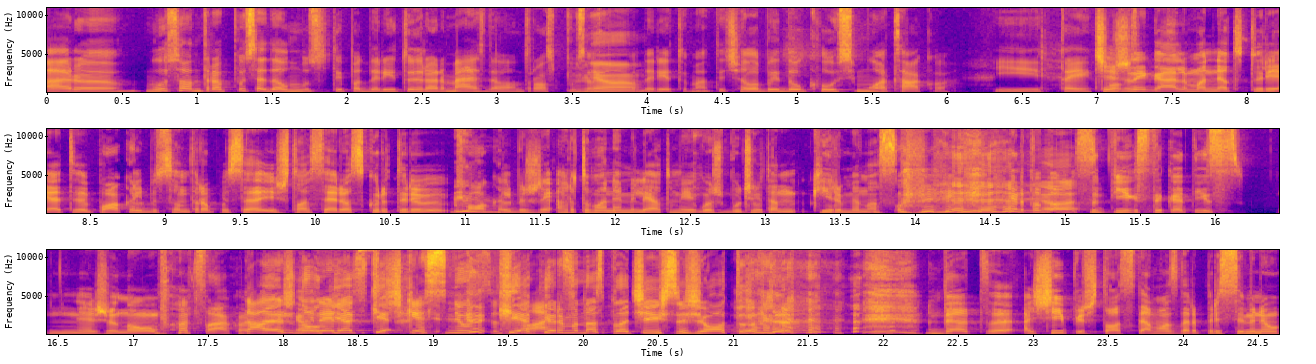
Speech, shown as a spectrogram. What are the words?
Ar mūsų antra pusė dėl mūsų tai padarytų ir ar mes dėl antros pusės Jo. tai padarytume. Tai čia labai daug klausimų atsako į tai. Čia, koks- žinai, galima net turėti pokalbį su antra pusė iš tos serijos, kur turi pokalbį, žinai, ar tu mane mylėtum, jeigu aš būčiau ten kirminas. ir tada supyksti, kad jis, nežinau, pasako. Gal Nežinau, kiek, kiek, kiek kirminas plačiai išsižiotų. Bet e, aš šiaip iš tos temos dar prisiminiau,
